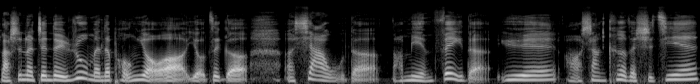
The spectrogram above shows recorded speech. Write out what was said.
老师呢针对入门的朋友哦，有这个呃下午的啊免费的约啊上课的时间，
